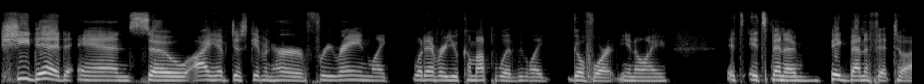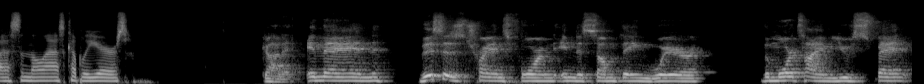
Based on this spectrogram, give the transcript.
she did. And so I have just given her free reign, like whatever you come up with, like go for it. You know, I it's it's been a big benefit to us in the last couple of years. Got it. And then this has transformed into something where the more time you've spent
